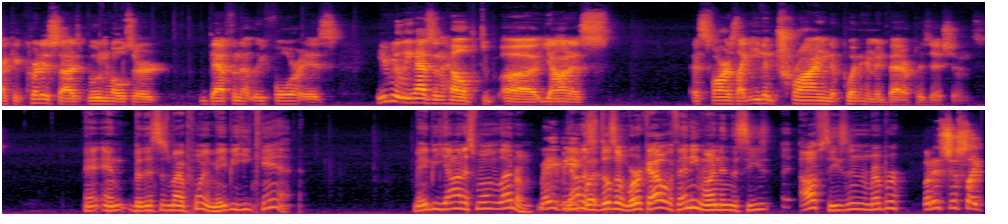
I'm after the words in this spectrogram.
I could criticize Budenholzer definitely for is he really hasn't helped uh, Giannis as far as like even trying to put him in better positions. And, and but this is my point. Maybe he can't. Maybe Giannis won't let him. Maybe, Giannis but- doesn't work out with anyone in the season off season. Remember? But it's just like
